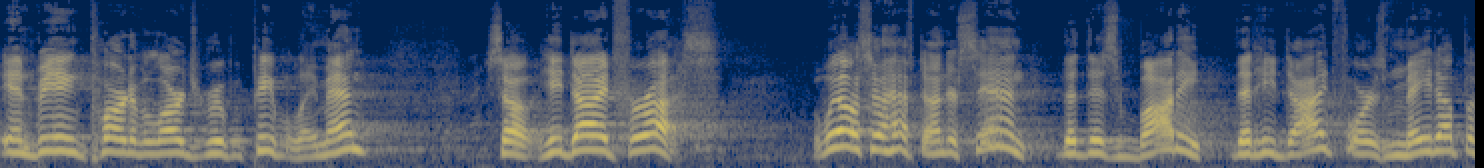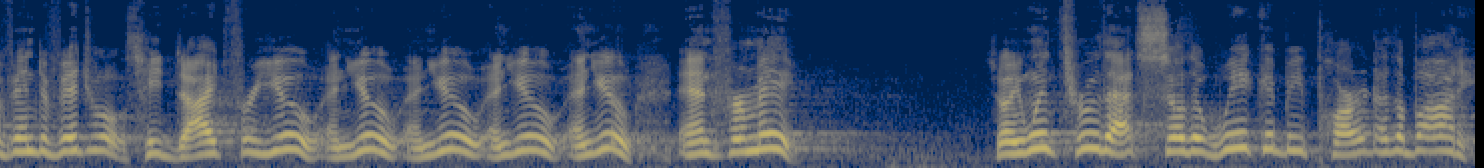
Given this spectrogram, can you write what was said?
in being part of a large group of people. Amen? So he died for us. We also have to understand that this body that he died for is made up of individuals. He died for you and you and you and you and you and for me. So he went through that so that we could be part of the body.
